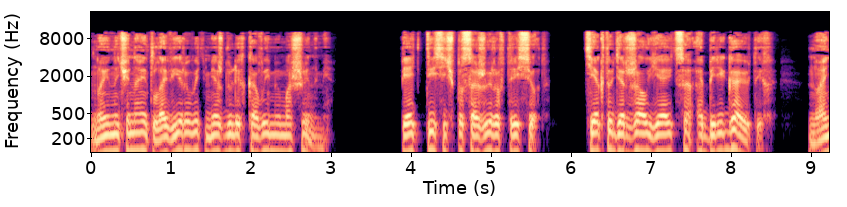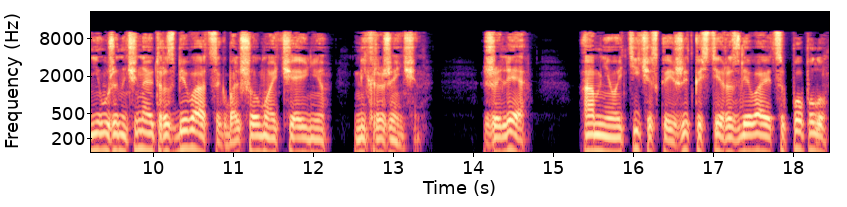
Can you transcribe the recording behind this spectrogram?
но и начинает лавировать между легковыми машинами. Пять тысяч пассажиров трясет. Те, кто держал яйца, оберегают их, но они уже начинают разбиваться к большому отчаянию микроженщин. Желе амниотической жидкости разливается по полу,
